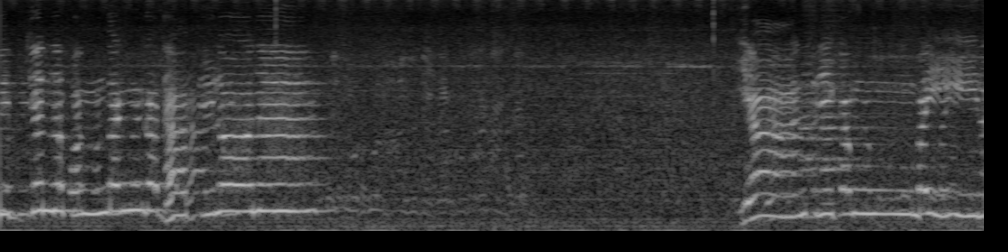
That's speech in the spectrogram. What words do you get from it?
విద్యను పొందంగ ధాతిలోన యాంత్రికం వైన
